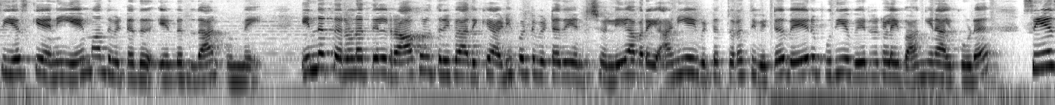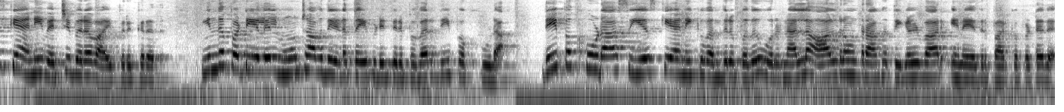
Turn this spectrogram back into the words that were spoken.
சிஎஸ்கே அணி ஏமாந்து விட்டது என்பதுதான் உண்மை. இந்த தருணத்தில் ராகுல் திரிபாதிக்கு அடிபட்டு விட்டது என்று சொல்லி அவரை அணியை விட்டு துரத்திவிட்டு வேறு புதிய வீரர்களை வாங்கினால் கூட சிஎஸ்கே அணி வெற்றி பெற வாய்ப்பிருக்கிறது. இந்த பட்டியலில் மூன்றாவது இடத்தை பிடித்திருப்பவர் தீபக் ஹூடா. தீபக் ஹூடா சிஎஸ்கே அணிக்கு வந்திருப்பது ஒரு நல்ல ஆல்ரவுண்டராக திகழ்வார் என எதிர்பார்க்கப்பட்டது.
